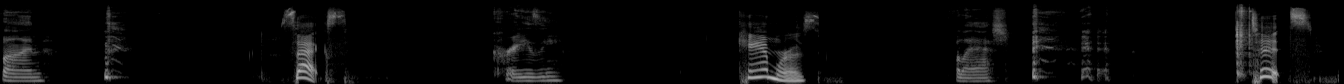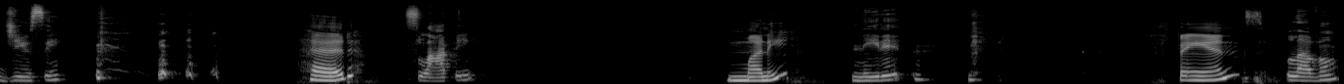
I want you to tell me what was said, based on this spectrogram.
Fun. Sex. Crazy. Cameras. Flash tits. Juicy. Head. Sloppy. Money. Needed. Fans. Love them.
